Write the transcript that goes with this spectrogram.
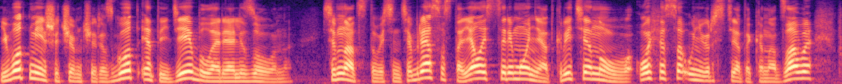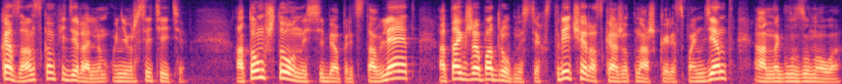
И вот меньше чем через год эта идея была реализована – 17 сентября состоялась церемония открытия нового офиса Университета Канадзавы в Казанском федеральном университете. О том, что он из себя представляет, а также о подробностях встречи расскажет наш корреспондент Анна Глазунова.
